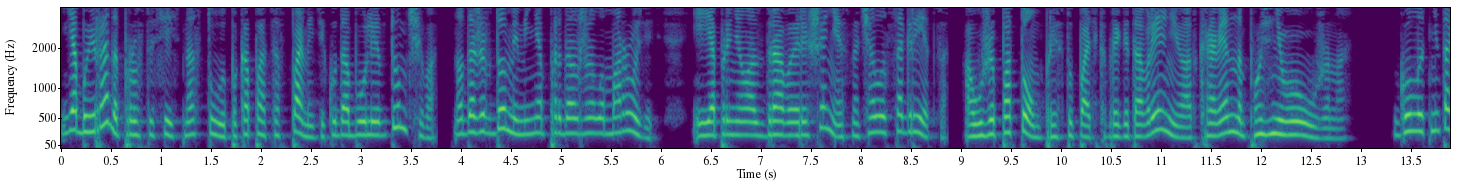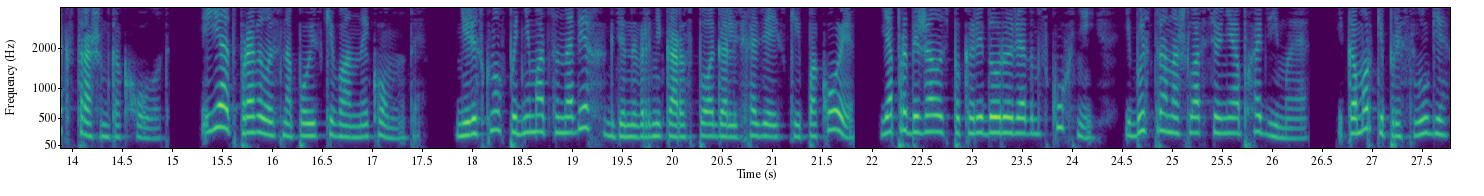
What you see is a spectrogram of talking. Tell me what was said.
Я бы и рада просто сесть на стул и покопаться в памяти куда более вдумчиво, но даже в доме меня продолжало морозить, и я приняла здравое решение сначала согреться, а уже потом приступать к приготовлению откровенно позднего ужина. Голод не так страшен, как холод, и я отправилась на поиски ванной комнаты. Не рискнув подниматься наверх, где наверняка располагались хозяйские покои, я пробежалась по коридору рядом с кухней и быстро нашла все необходимое. И коморки прислуги,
